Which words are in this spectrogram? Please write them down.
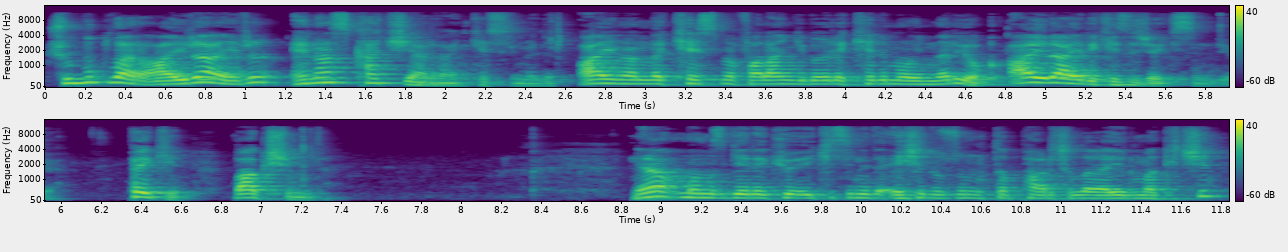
çubuklar ayrı ayrı en az kaç yerden kesilmedir? Aynı anda kesme falan gibi öyle kelime oyunları yok. Ayrı ayrı keseceksin diyor. Peki bak şimdi. Ne yapmamız gerekiyor ikisini de eşit uzunlukta parçalara ayırmak için?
